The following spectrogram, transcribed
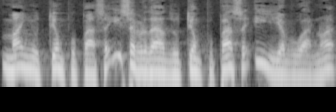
Mãe, o tempo passa. Isso é verdade, o tempo passa e ia voar, não é?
